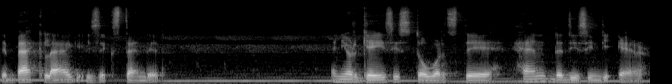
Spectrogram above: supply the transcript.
The back leg is extended and your gaze is towards the hand that is in the air.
